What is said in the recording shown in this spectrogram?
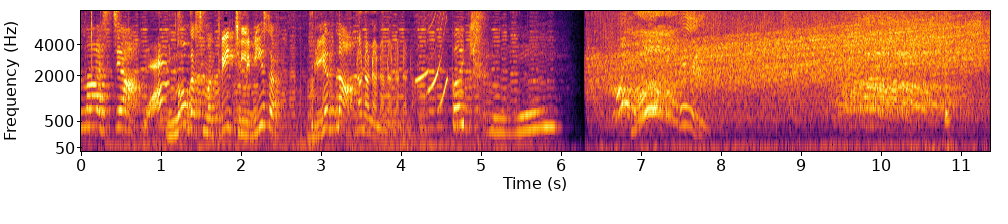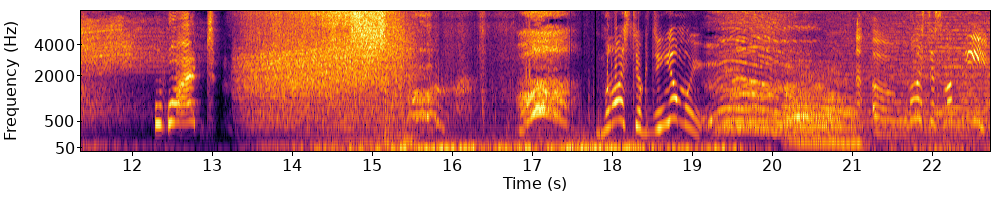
Настя, много смотреть телевизор вредно. Почему? Настя, где мы? Настя, смотри!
